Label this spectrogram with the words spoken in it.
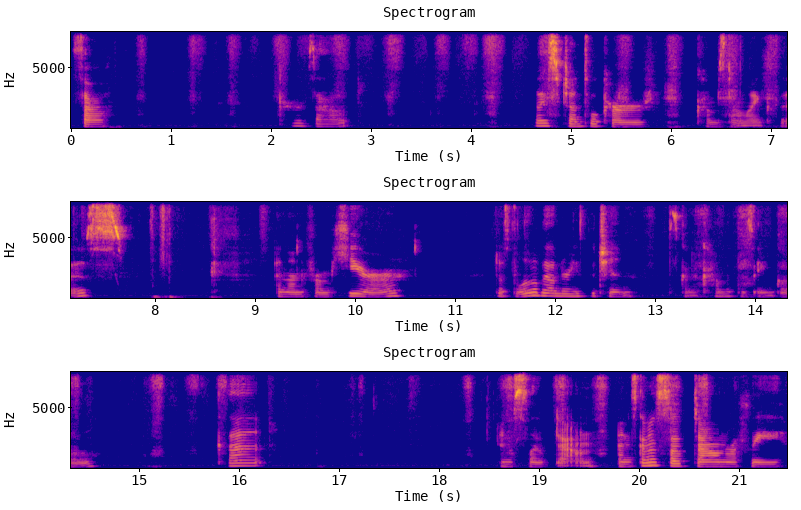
So, curves out. Nice gentle curve. Comes down like this. And then from here, just a little bit underneath the chin, it's going to come at this angle like that and slope down. And it's going to slope down roughly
